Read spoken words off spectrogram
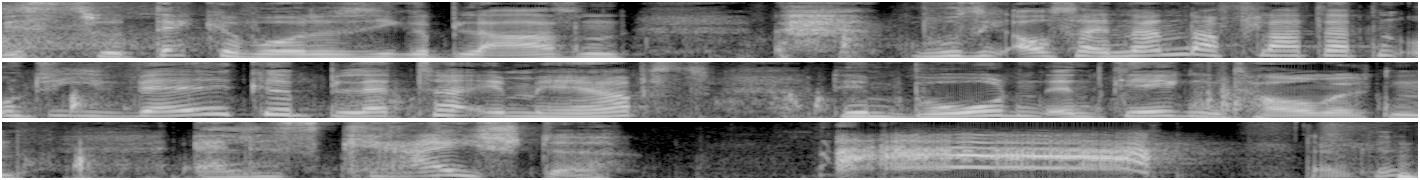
Bis zur Decke wurde sie geblasen, wo sie auseinanderflatterten und wie welke Blätter im Herbst dem Boden entgegentaumelten. Alice kreischte. Danke.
